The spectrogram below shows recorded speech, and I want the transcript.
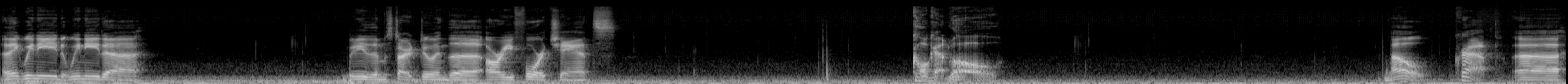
I think we need we need uh we need them to start doing the RE4 chants. Call get low. Oh, crap. Uh,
